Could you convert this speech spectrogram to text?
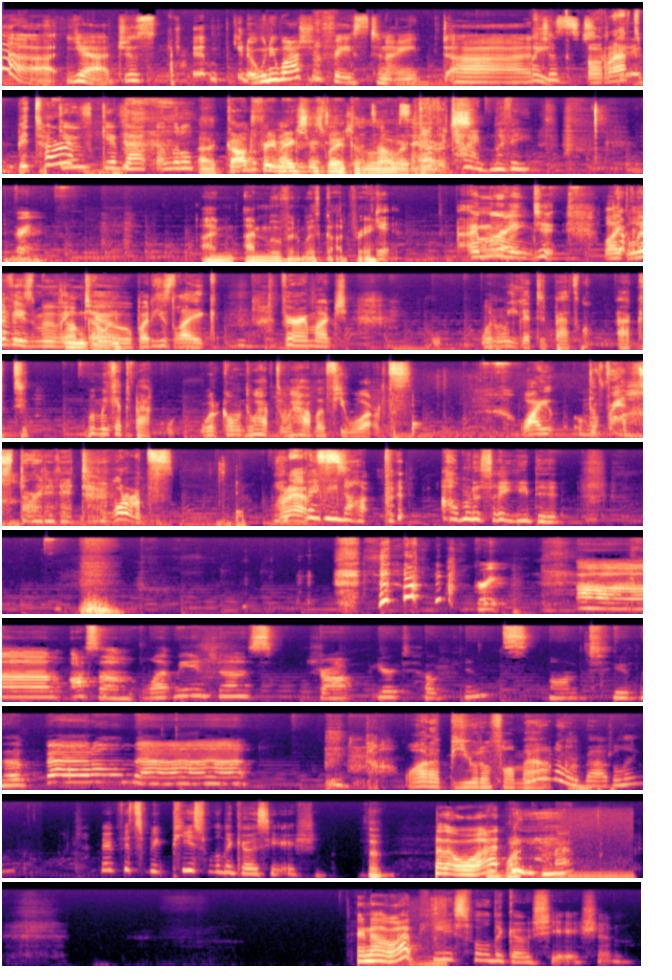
Yeah, yeah. Just, uh, you know, when you wash your face tonight, uh, Wait, just a rat bit her? give give that a little. Uh, Godfrey little makes his way to the that's all I'm lower saying. Another time, Livy. Great. I'm I'm moving with Godfrey. Yeah. I'm All moving right. too. Like Livy's moving I'm too, going. but he's like very much. When we get to back, back to, when we get back, we're going to have to have a few words. Why The rat started it. words? Well, Rats. Maybe not, but I'm gonna say he did. Great. Um, awesome. Let me just drop your tokens onto the battle map. What a beautiful We map. don't know we're battling. Maybe it's be- peaceful negotiation. Another what? What map? Another what? Peaceful negotiation.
